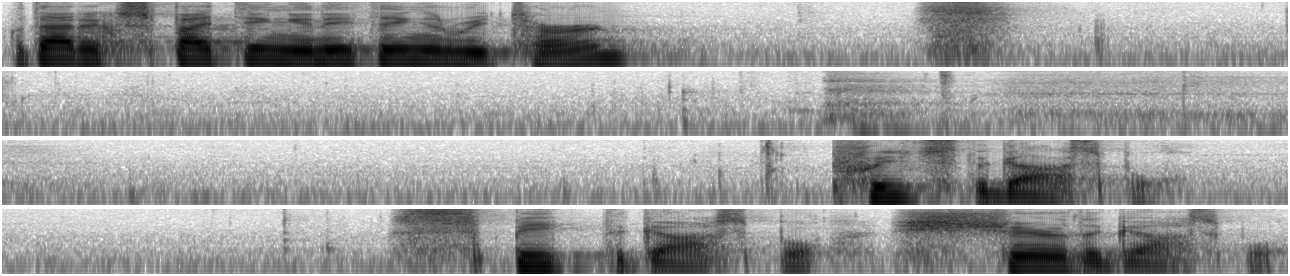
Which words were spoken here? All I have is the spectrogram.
without expecting anything in return. Preach the gospel, speak the gospel, share the gospel.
